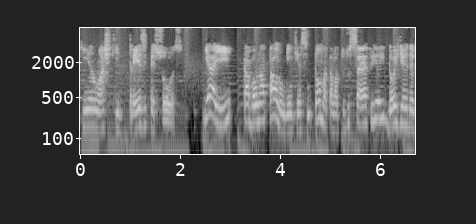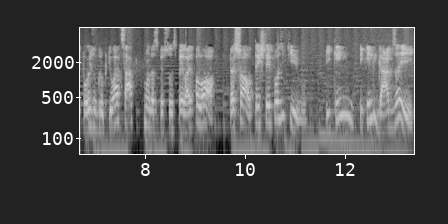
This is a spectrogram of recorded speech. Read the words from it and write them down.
Tinham, acho que, 13 pessoas. E aí, acabou o Natal, ninguém tinha sintoma, tava tudo certo. E aí, dois dias depois, no grupo de WhatsApp, uma das pessoas foi lá e falou: Ó, pessoal, testei positivo. Fiquem, fiquem ligados aí.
